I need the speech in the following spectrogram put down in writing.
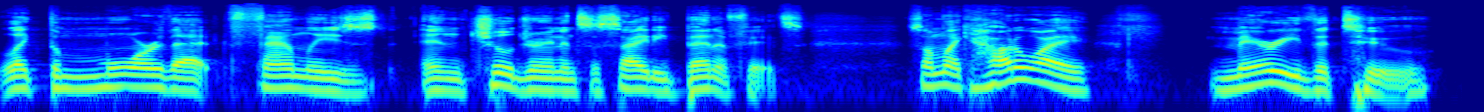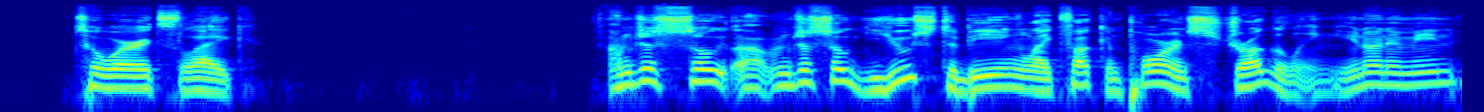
like the more that families and children and society benefits. So I'm like, how do I marry the two to where it's like I'm just so I'm just so used to being like fucking poor and struggling. You know what I mean?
